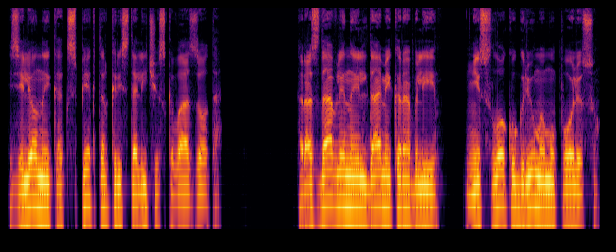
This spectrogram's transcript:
зеленые, как спектр кристаллического азота. Раздавленные льдами корабли, несло к угрюмому полюсу.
